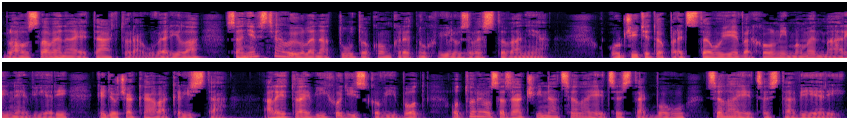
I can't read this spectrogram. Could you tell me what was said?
blahoslavená je tá, ktorá uverila, sa nevzťahujú len na túto konkrétnu chvíľu zvestovania. Určite to predstavuje vrcholný moment Márinej viery, keď očakáva Krista, ale je to aj východiskový bod, od ktorého sa začína celá jej cesta k Bohu, celá jej cesta viery.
